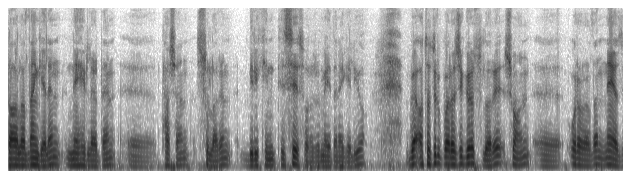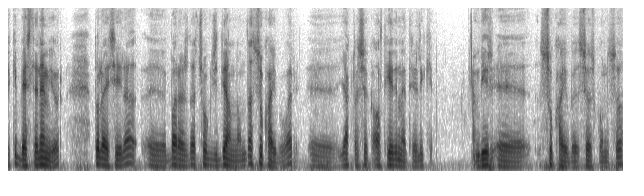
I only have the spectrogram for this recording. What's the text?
dağlardan gelen nehirlerden e, taşan suların birikintisi sonucu meydana geliyor. Ve Atatürk Barajı göl suları şu an e, oralardan ne yazık ki beslenemiyor. Dolayısıyla e, barajda çok ciddi anlamda su kaybı var. E, yaklaşık 6-7 metrelik bir e, su kaybı söz konusu.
